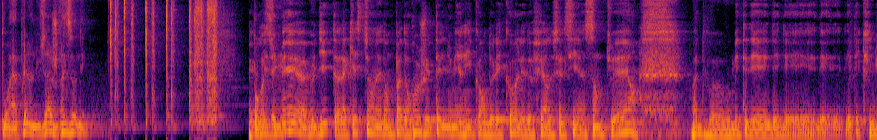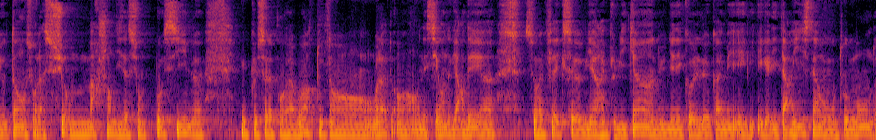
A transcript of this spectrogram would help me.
pourrait appeler un usage raisonné. Pour résumer, euh, vous dites la question n'est donc pas de rejeter le numérique hors de l'école et de faire de celle-ci un sanctuaire. Vous mettez des, des, clignotants sur la surmarchandisation possible que cela pourrait avoir, tout en voilà en, essayant de garder euh, ce réflexe bien républicain d'une école quand même égalitariste hein, où tout le monde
